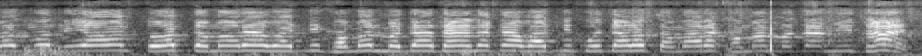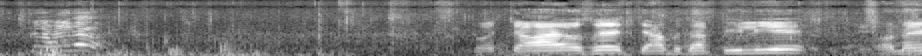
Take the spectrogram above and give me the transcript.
લાલચમાં નહીં આવે તો જ તમારા અવાજની ખમણ મજા થાય ને કે અવાજની કોઈ દાડો તમારા ખમણ મજા નહીં થાય. તો હેડો તો ચા આવ્યો છે ચા બધા પી લઈએ. અને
